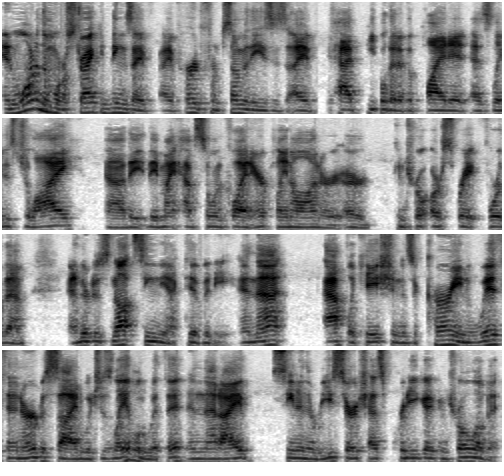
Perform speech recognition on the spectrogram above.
And one of the more striking things I've, I've heard from some of these is I've had people that have applied it as late as July. Uh, they, they might have someone fly an airplane on or, or control or spray it for them, and they're just not seeing the activity. And that application is occurring with an herbicide which is labeled with it and that I seen in the research has pretty good control of it.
